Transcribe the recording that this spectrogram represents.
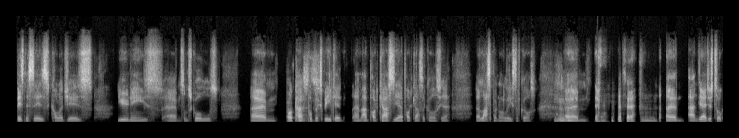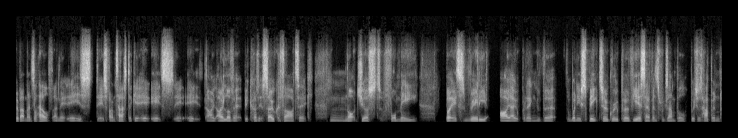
businesses colleges unis um, some schools um podcasts public speaking um, and podcasts yeah podcasts of course yeah uh, last but not least, of course. um, um, and yeah, just talking about mental health, and it, it is it's fantastic. It, it it's it, it I, I love it because it's so cathartic, mm. not just for me, but it's really eye opening that when you speak to a group of year sevens, for example, which has happened,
